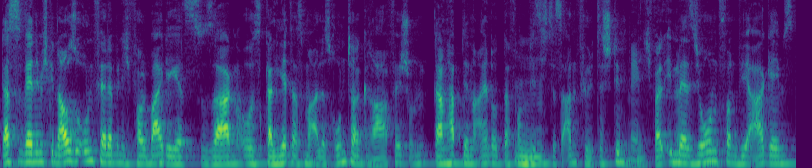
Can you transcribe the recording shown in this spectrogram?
das wäre nämlich genauso unfair, da bin ich voll bei dir jetzt zu sagen, oh, skaliert das mal alles runter grafisch und dann habt ihr einen Eindruck davon, wie Mhm. sich das anfühlt. Das stimmt nicht, weil Immersion von VR-Games,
